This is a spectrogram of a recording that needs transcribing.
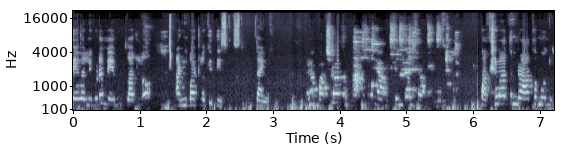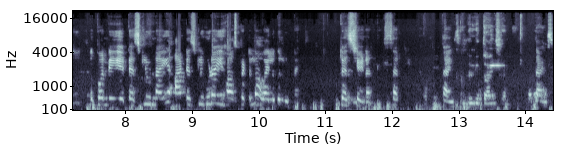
సేవల్ని కూడా మేము త్వరలో అందుబాటులోకి తీసుకొస్తాం. థ్యాంక్ యూ పక్షవాతం రాకముందు కొన్ని టెస్ట్లు ఉన్నాయి. ఆ టెస్ట్లు కూడా ఈ హాస్పిటల్లో అవైలబుల్ ఉన్నాయి. టెస్ట్ చేయడానికి. సార్ థ్యాంక్స్ థ్యాంక్స్ థ్యాంక్స్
